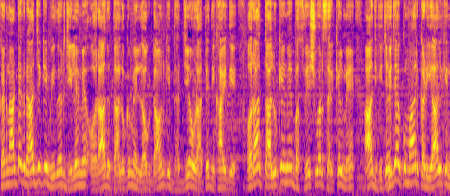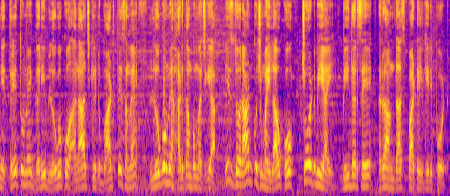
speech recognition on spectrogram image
कर्नाटक राज्य के बीदर ज़िले में औराद तालुके में लॉकडाउन की धज्जियाँ उड़ाते दिखाई दिए। औराद तालुके में बसवेश्वर सर्किल में आज विजय विजय कुमार कड़ियाल के नेतृत्व में गरीब लोगों को अनाज किट बांटते समय लोगों में हड़कंप मच गया। इस दौरान कुछ महिलाओं को चोट भी आई। बीदर से रामदास पाटिल की रिपोर्ट।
